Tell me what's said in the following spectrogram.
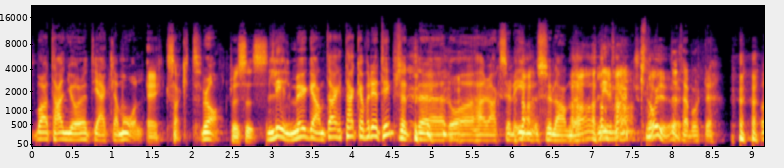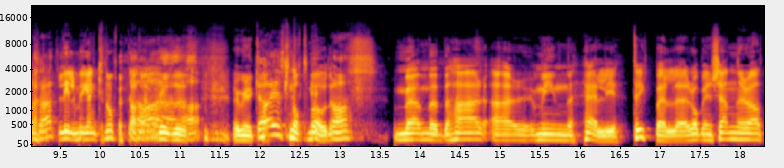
Bara att han gör ett jäkla mål. Exakt. Bra. Precis. Lillmyggan, tack, tackar för det tipset eh, då herr Axel Insulander. Lillmyggan Oj. Knottet här borta. Vad sa du? Lillmyggan Knottet. Ja, precis. Ja, det. knottmode. Men det här är min helgtrippel. Robin, känner du att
